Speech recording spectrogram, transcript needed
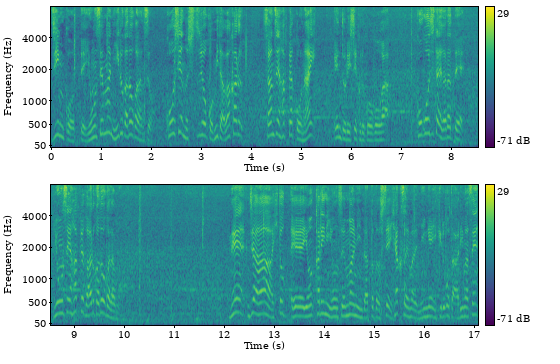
人口って4000万人いるかどうかなんですよ。甲子園の出場校見たら分かる。3800校ない。エントリーしてくる高校が。高校自体がだって4800あるかどうかだもん。ね、じゃあ、えー、仮に4000万人だったとして100歳まで人間生きることはありません。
